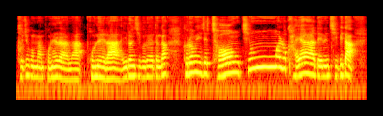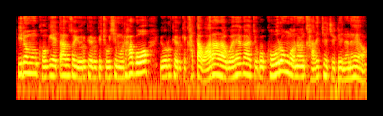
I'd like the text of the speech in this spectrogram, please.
부주금만 보내라 나, 보내라 이런 식으로 하든가 그러면 이제 정 정말로 가야 되는 집이다. 이러면 거기에 따라서 요렇게 요렇게 조심을 하고 요렇게 요렇게 갔다 와라라고 해가지고 그런 거는 가르쳐 주기는 해요.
